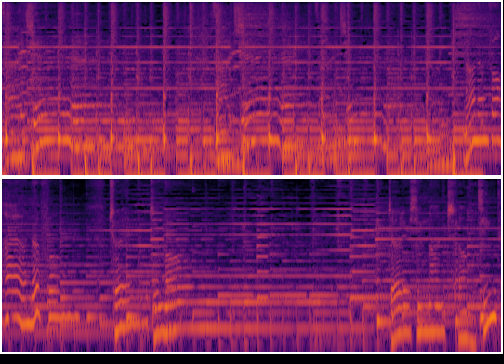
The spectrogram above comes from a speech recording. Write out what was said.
再见，再见，再见。那南方海岸的风，行漫长尽头。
